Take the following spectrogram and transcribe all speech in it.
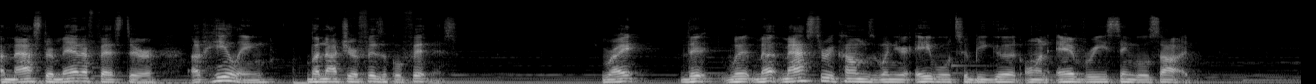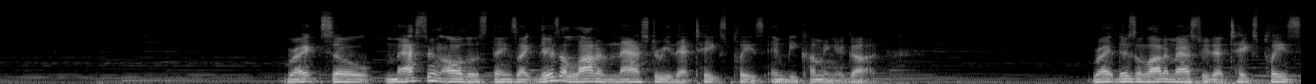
A master manifester of healing, but not your physical fitness. Right? The, mastery comes when you're able to be good on every single side. Right? So, mastering all those things, like, there's a lot of mastery that takes place in becoming a God right? There's a lot of mastery that takes place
